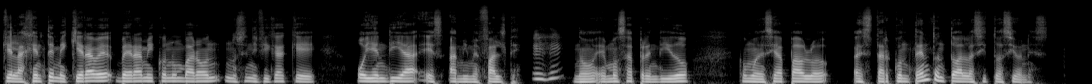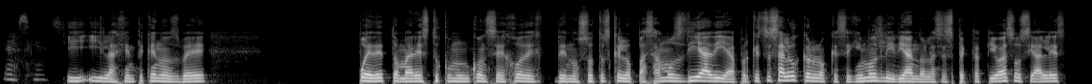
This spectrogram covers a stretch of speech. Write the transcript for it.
que la gente me quiera ver, a mí con un varón no significa que hoy en día es a mí me falte, ¿no? Hemos aprendido, como decía Pablo, a estar contento en todas las situaciones. Así Y, y la gente que nos ve puede tomar esto como un consejo de, nosotros que lo pasamos día a día, porque esto es algo con lo que seguimos lidiando, las expectativas sociales,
